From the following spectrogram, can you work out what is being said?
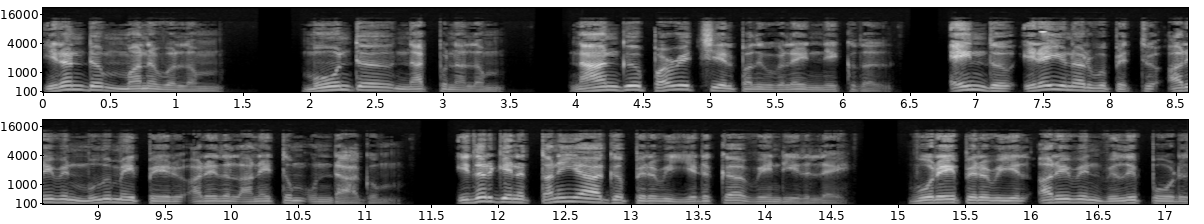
இரண்டு மனவளம் மூன்று நட்பு நலம் நான்கு பழிச்செயல் பதிவுகளை நீக்குதல். ஐந்து இறையுணர்வு பெற்று அறிவின் முழுமை பேறு அடைதல் அனைத்தும் உண்டாகும். இதற்கென தனியாக பிறவி எடுக்க வேண்டியதில்லை. ஒரே பிறவியில் அறிவின் விழிப்போடு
